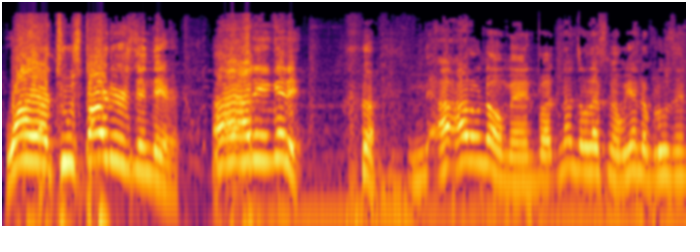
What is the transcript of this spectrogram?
why are two starters in there? I, I didn't get it. I, I don't know, man. But nonetheless, man, we end up losing.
